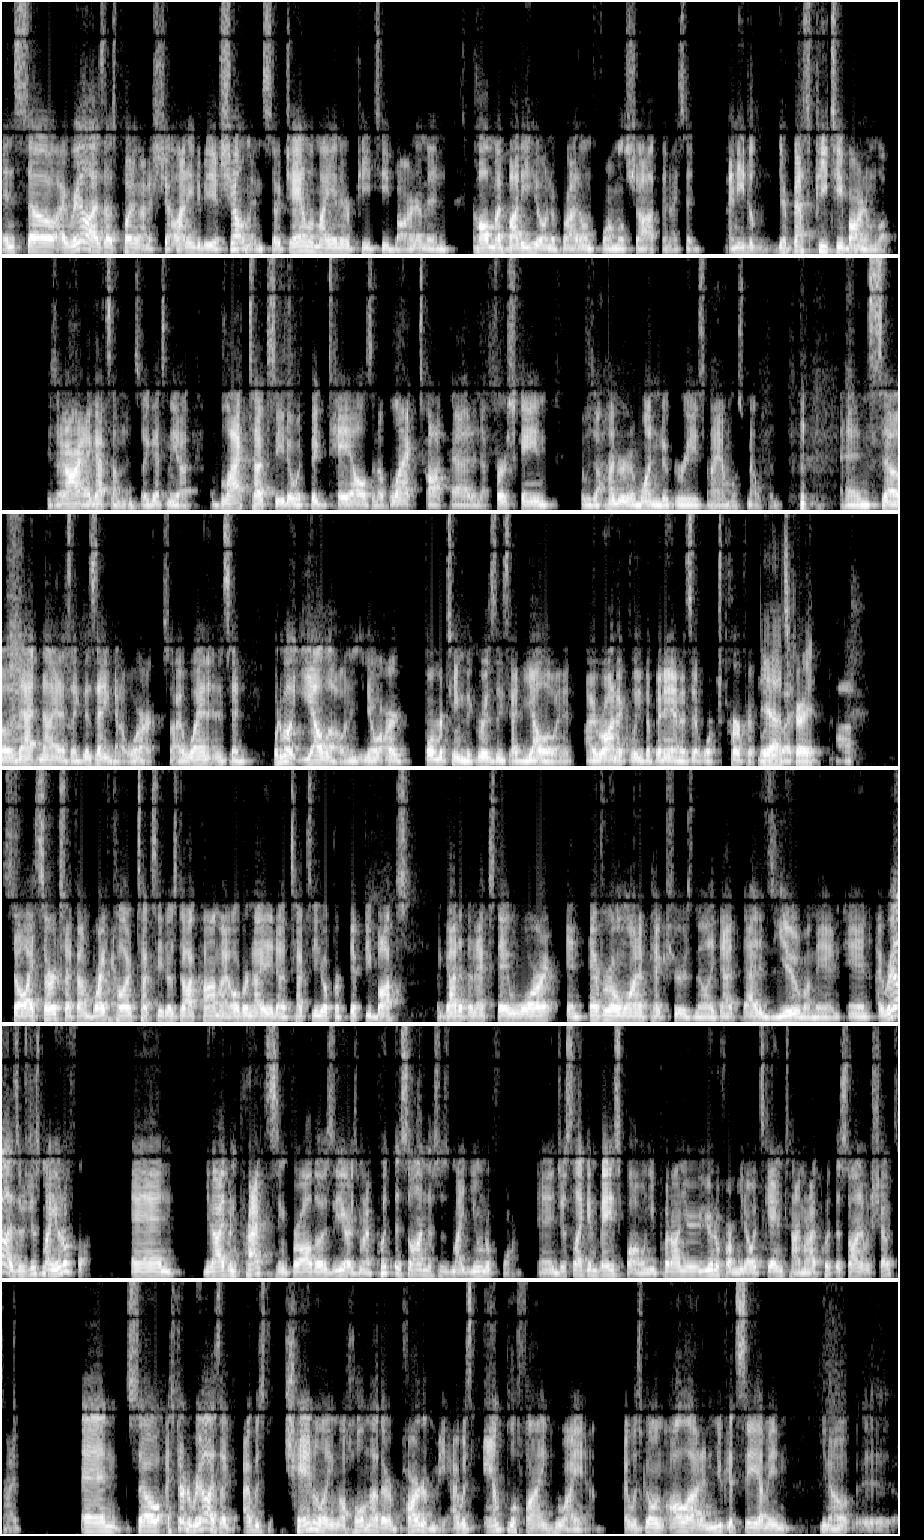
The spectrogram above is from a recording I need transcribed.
And so I realized I was putting on a show. I need to be a showman. So channeled my inner PT Barnum and called my buddy who owned a bridal and formal shop. And I said, I need your best PT Barnum look. He's like, all right, I got something. So he gets me a, a, black tuxedo with big tails and a black top hat. And the first game, it was 101 degrees and I almost melted. and so that night, I was like, this ain't going to work. So I went and said, what about yellow? And, you know, our former team, the Grizzlies, had yellow in it. Ironically, the bananas, it worked perfectly. Yeah, that's great. Uh, so I searched, I found brightcoloredtuxedos.com. I overnighted a tuxedo for 50 bucks. I got it the next day, wore it, and everyone wanted pictures. And they're like, that, that is you, my man. And I realized it was just my uniform. And you know, I've been practicing for all those years. When I put this on, this was my uniform. And just like in baseball, when you put on your uniform, you know, it's game time. When I put this on, it was showtime. And so I started to realize like I was channeling a whole nother part of me. I was amplifying who I am. I was going all out. And you could see, I mean, you know,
